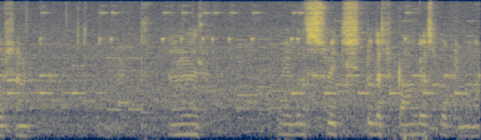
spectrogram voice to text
use and we will switch to the strongest pokemon.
